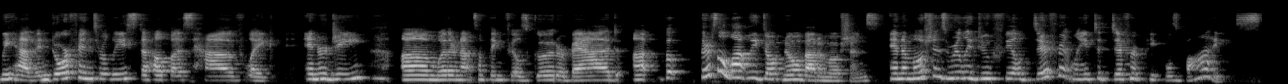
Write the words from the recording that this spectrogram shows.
we have endorphins released to help us have like energy um whether or not something feels good or bad. Uh, but there's a lot we don't know about emotions and emotions really do feel differently to different people's bodies.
